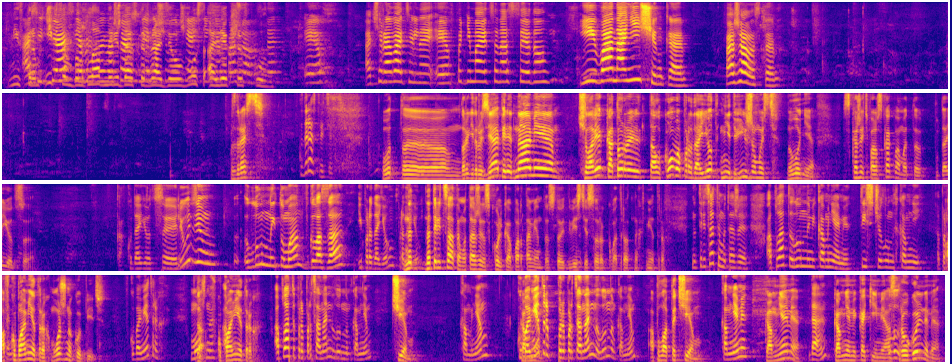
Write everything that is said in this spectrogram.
мистером А Иксом был главный редактор радио ВОЗ Олег. Шевкун. F. Очаровательная F поднимается на сцену. И Иван Онищенко. Пожалуйста. Здрасте. Здравствуйте. Вот, э, дорогие друзья, перед нами человек, который толково продает недвижимость на Луне. Скажите, пожалуйста, как вам это удается? Как удается людям, лунный туман в глаза и продаем, На, продаем. на 30 этаже сколько апартамента стоит? 240 квадратных метров. На 30 этаже оплата лунными камнями. Тысяча лунных камней. А в кубометрах можно купить? В кубометрах? Да, Можно. в кубометрах. Оп- Оплата пропорциональна лунным камням. Чем? Камням. Кубометр пропорционально лунным камням. Оплата чем? Камнями. Камнями? Да. Камнями какими? Лу- Остроугольными? Э,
